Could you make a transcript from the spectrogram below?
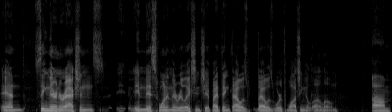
and seeing their interactions in this one in their relationship, I think that was that was worth watching alone. Um,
